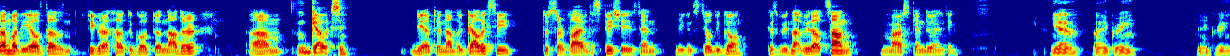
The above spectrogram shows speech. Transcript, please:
somebody else doesn't figure out how to go to another, um, galaxy. yeah, to another galaxy to survive the species, then we can still be gone because we not without sun, Mars can't do anything. Yeah, I agree. I agree.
